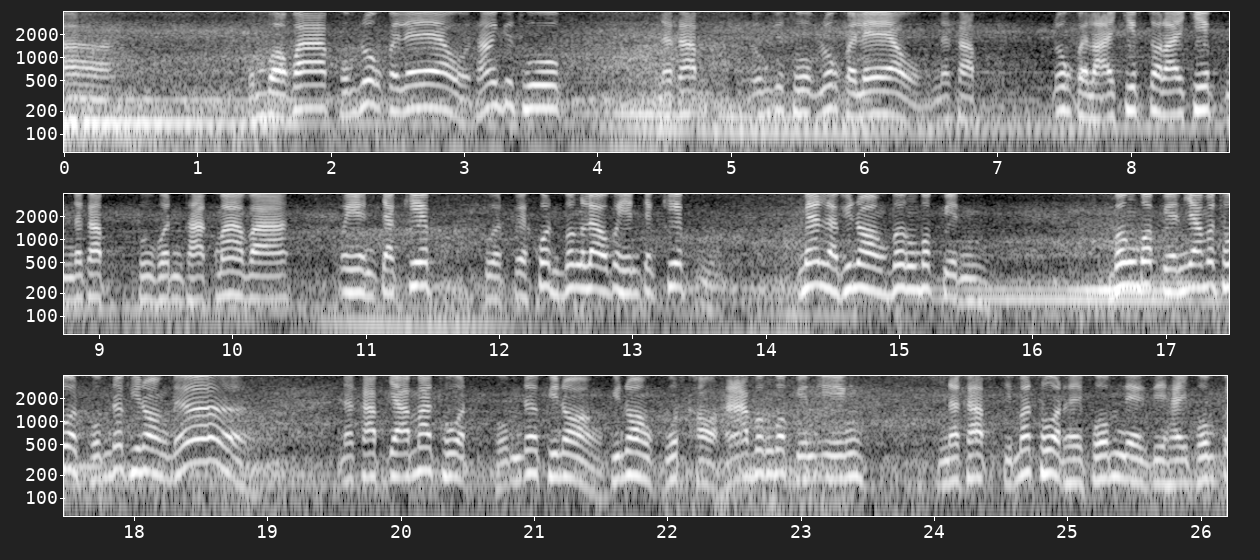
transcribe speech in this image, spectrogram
อ่าผมบอกว่าผมลงไปแล้วทาง YouTube นะครับลง YouTube ลงไปแล้วนะครับลงไปหลายคลิปต่อหลายคลิปนะครับผู้เพิ่นทักมาว่าบ่เห็นจักคลิปเปิดไปค้นเบิ่งแล้วบ่เห็นจักคลิป แม่นล่ะพี่น้องเบิ่งบ่เป็น บิ่งบ่เปลี่ยนยามาโทษผมเด้อพี่น้องเด้อนะครับยามาโทษผมเด้อพี่น้อง พี่น้องกดเข้าหาเบิ่งบ่เปลี่ยนเองนะครับสิมาโทษให้ผมเนี่ยสิให้ผมไป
